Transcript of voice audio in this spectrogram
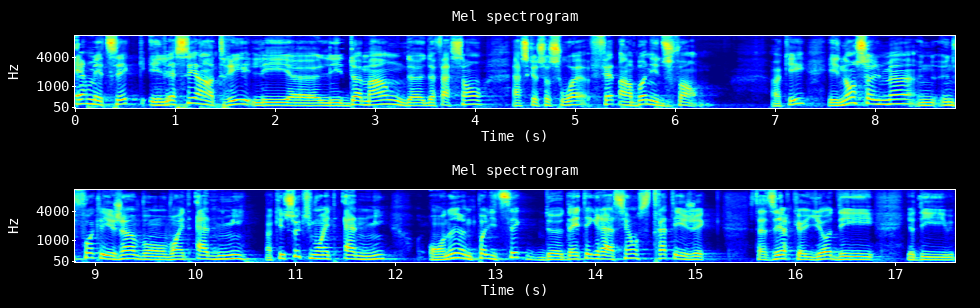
hermétique et laisser entrer les, euh, les demandes de, de façon à ce que ce soit fait en bonne et due forme. OK? Et non seulement une, une fois que les gens vont, vont être admis, OK? Ceux qui vont être admis, on a une politique d'intégration stratégique. C'est-à-dire qu'il y a des, y a des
